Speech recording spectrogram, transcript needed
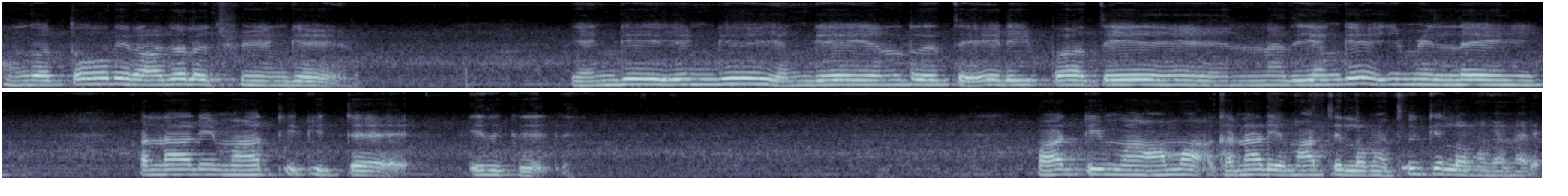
உங்கள் தோழி ராஜலட்சுமி எங்கே? எங்கே எங்கே எங்கே என்று தேடி பார்த்தேன். அது எங்கேயும் இல்லை. கண்ணாடி மாற்றிக்கிட்ட இருக்கு. பாட்டிமா ஆமாம் கண்ணாடியை மாற்றிடலாமா? தூக்கிடலாமா கண்ணாடி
